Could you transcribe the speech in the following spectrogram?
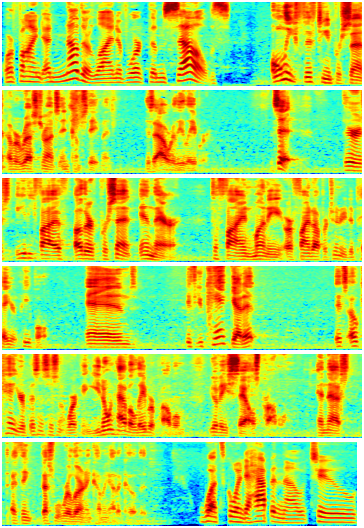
or find another line of work themselves. Only 15% of a restaurant's income statement is hourly labor. That's it. There's 85 other percent in there to find money or find opportunity to pay your people. And if you can't get it, it's okay. Your business isn't working. You don't have a labor problem. You have a sales problem. And that's, I think, that's what we're learning coming out of COVID. What's going to happen, though, to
